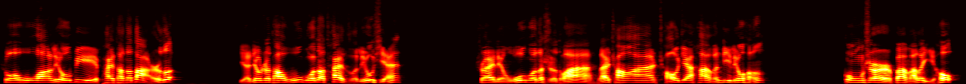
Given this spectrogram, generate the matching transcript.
说吴王刘濞派他的大儿子，也就是他吴国的太子刘贤。率领吴国的使团来长安朝见汉文帝刘恒，公事办完了以后，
